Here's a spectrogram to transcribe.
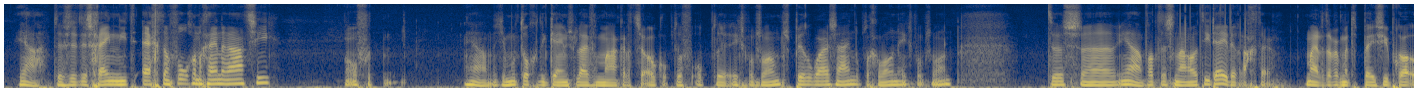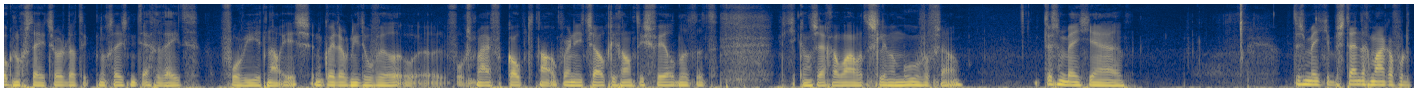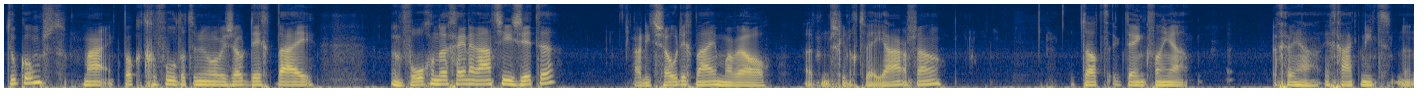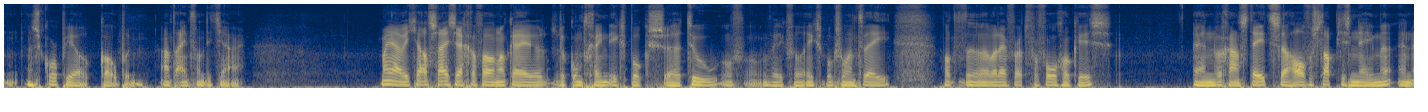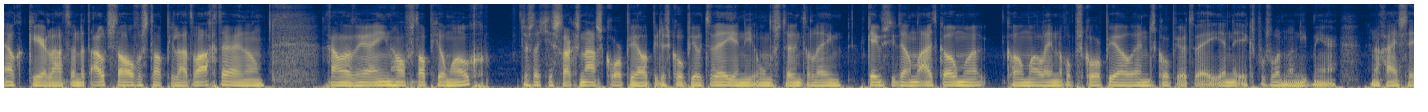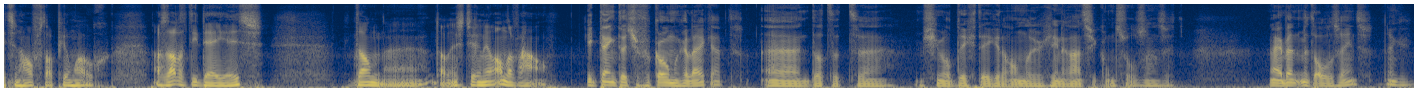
ja, dus het is geen, niet echt een volgende generatie. Of het, ja, want je moet toch die games blijven maken dat ze ook op de, op de Xbox One speelbaar zijn. Op de gewone Xbox One. Dus eh, ja, wat is nou het idee erachter? Maar dat heb ik met de PC Pro ook nog steeds hoor. Dat ik nog steeds niet echt weet voor wie het nou is. En ik weet ook niet hoeveel. eh, volgens mij verkoopt het nou ook weer niet zo gigantisch veel. Dat, het, dat je kan zeggen, wauw, wat een slimme move of zo. Het is een beetje. het is een beetje bestendig maken voor de toekomst. Maar ik heb ook het gevoel dat we nu alweer zo dicht bij een volgende generatie zitten. Nou, niet zo dichtbij, maar wel eh, misschien nog twee jaar of zo. dat ik denk van ja, ga, ja ga ik niet een Scorpio kopen aan het eind van dit jaar. Maar ja, weet je, als zij zeggen van oké, er komt geen Xbox uh, 2 of weet ik veel, Xbox One 2, wat uh, whatever het vervolg ook is. En we gaan steeds uh, halve stapjes nemen. En elke keer laten we het oudste halve stapje laten we achter. En dan gaan we weer één half stapje omhoog. Dus dat je straks na Scorpio heb je de Scorpio 2 en die ondersteunt alleen games die dan uitkomen, komen alleen nog op Scorpio en Scorpio 2 en de Xbox One dan niet meer. En dan ga je steeds een half stapje omhoog. Als dat het idee is, dan, uh, dan is het weer een heel ander verhaal. Ik denk dat je voorkomen gelijk hebt. Uh, dat het uh, misschien wel dicht tegen de andere generatie consoles aan zit. Nou, je bent het met alles eens, denk ik.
